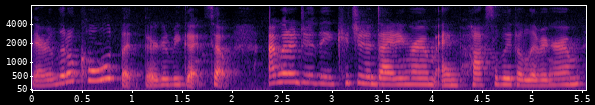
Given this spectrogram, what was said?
They're a little cold, but they're gonna be good. So I'm gonna do the kitchen and dining room and possibly the living room.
